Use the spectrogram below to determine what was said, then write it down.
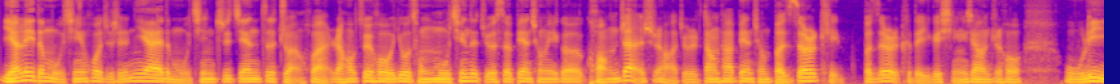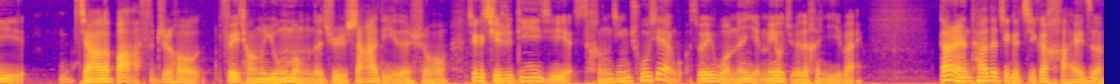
严厉的母亲或者是溺爱的母亲之间的转换，然后最后又从母亲的角色变成了一个狂战士哈，就是当他变成 berserk berserk 的一个形象之后，武力加了 buff 之后，非常勇猛的去杀敌的时候，这个其实第一集也曾经出现过，所以我们也没有觉得很意外。当然，他的这个几个孩子，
